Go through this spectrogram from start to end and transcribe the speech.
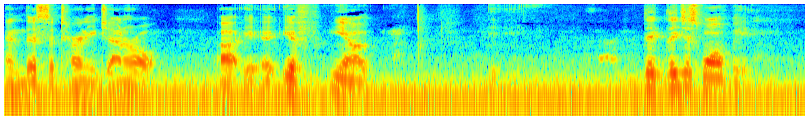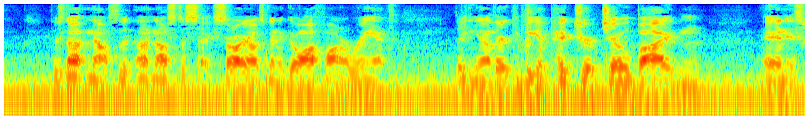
and this Attorney General. Uh, if, you know, they, they just won't be. There's nothing else, nothing else to say. Sorry, I was going to go off on a rant that you know there could be a picture of Joe Biden and his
